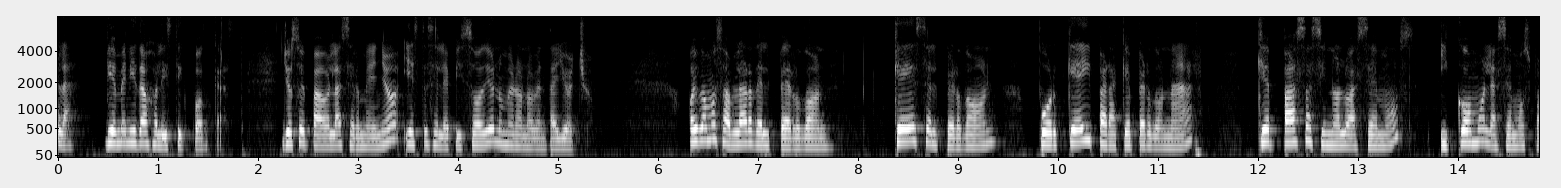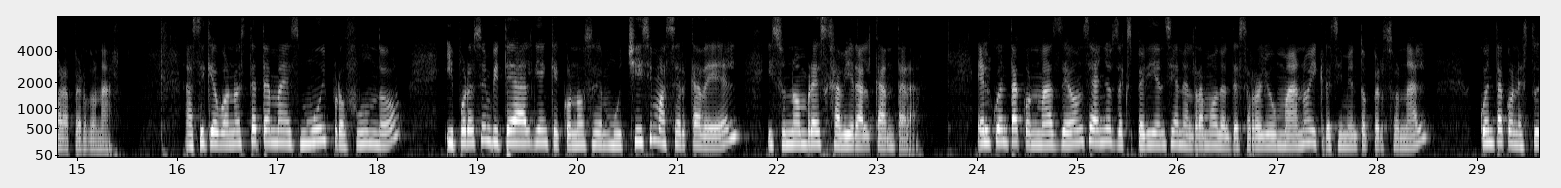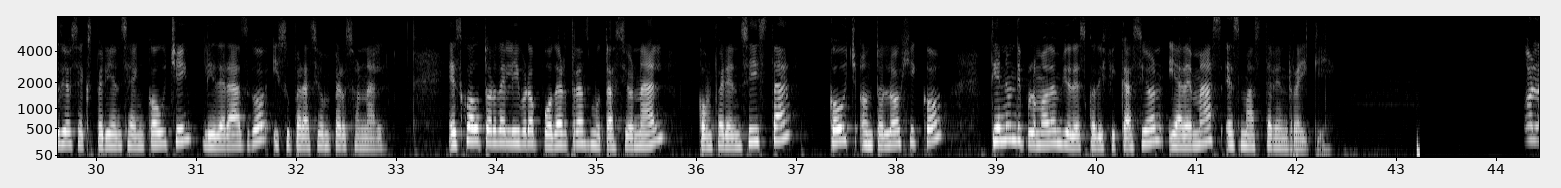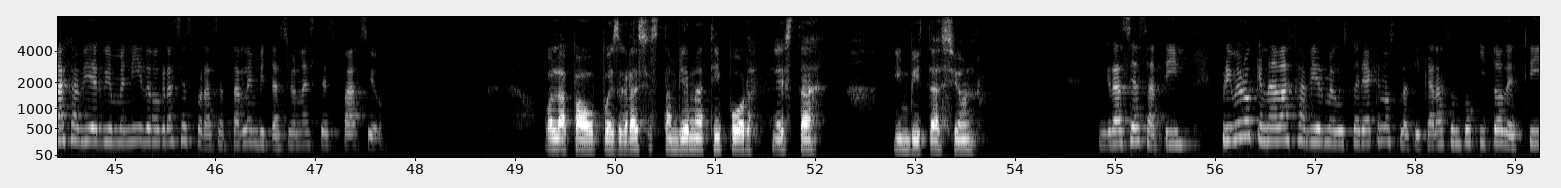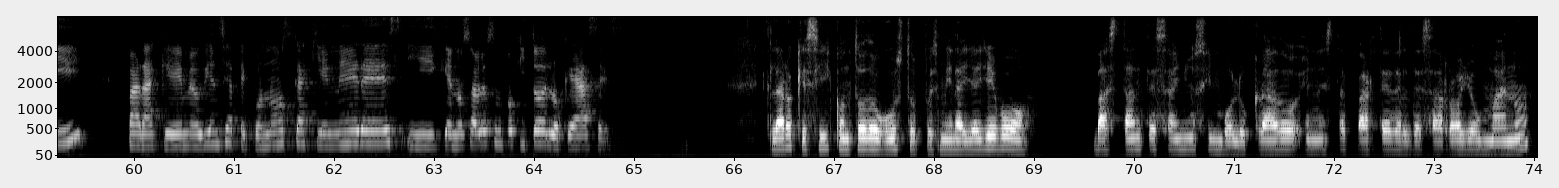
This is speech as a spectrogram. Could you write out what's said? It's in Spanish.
Hola, bienvenido a Holistic Podcast. Yo soy Paola Cermeño y este es el episodio número 98. Hoy vamos a hablar del perdón. ¿Qué es el perdón? ¿Por qué y para qué perdonar? ¿Qué pasa si no lo hacemos? ¿Y cómo le hacemos para perdonar? Así que bueno, este tema es muy profundo y por eso invité a alguien que conoce muchísimo acerca de él y su nombre es Javier Alcántara. Él cuenta con más de 11 años de experiencia en el ramo del desarrollo humano y crecimiento personal, Cuenta con estudios y experiencia en coaching, liderazgo y superación personal. Es coautor del libro Poder Transmutacional, conferencista, coach ontológico, tiene un diplomado en biodescodificación y además es máster en Reiki. Hola Javier, bienvenido. Gracias por aceptar la invitación a este espacio. Hola Pau, pues gracias también a ti por esta invitación. Gracias a ti. Primero que nada, Javier, me gustaría que nos platicaras un poquito de ti para que mi audiencia te conozca, quién eres y que nos hables un poquito de lo que haces. Claro que sí, con todo gusto. Pues mira, ya llevo bastantes años involucrado en esta parte del desarrollo humano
